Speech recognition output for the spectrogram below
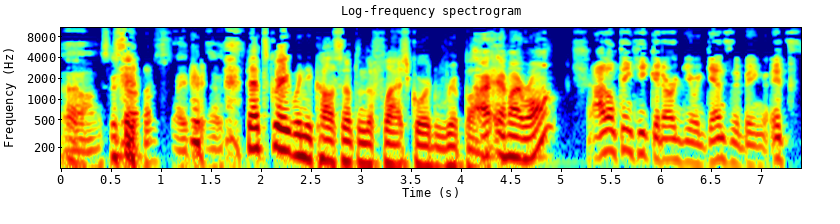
Uh, I was say, that was... That's great when you call something the Flash Gordon ripoff. I, am I wrong? I don't think he could argue against it being, it's,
